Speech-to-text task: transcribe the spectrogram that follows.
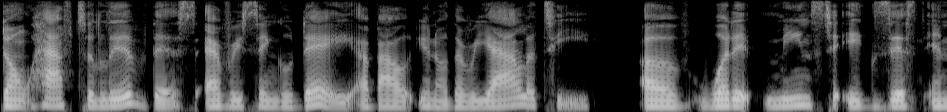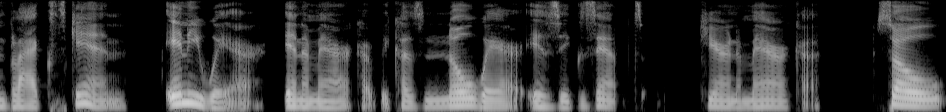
don't have to live this every single day about, you know, the reality of what it means to exist in Black skin anywhere in America because nowhere is exempt here in America. So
